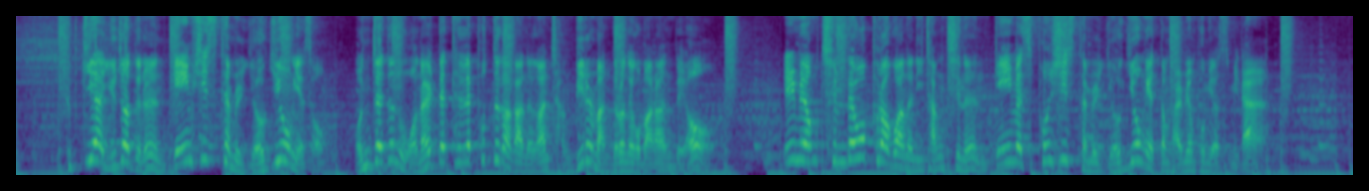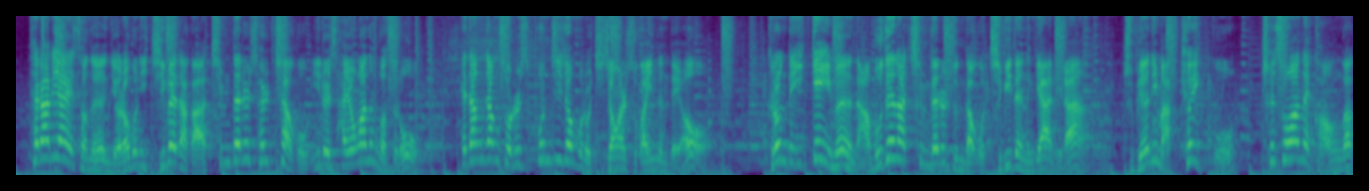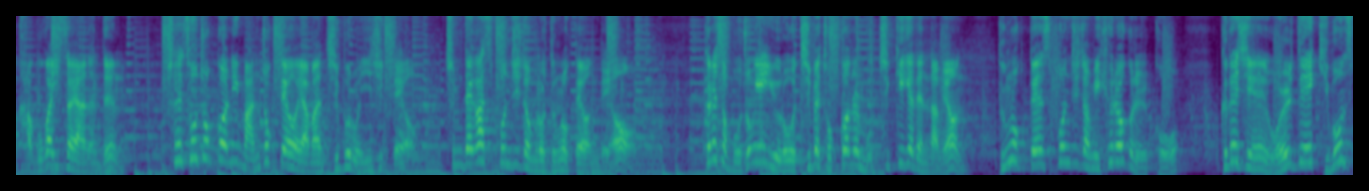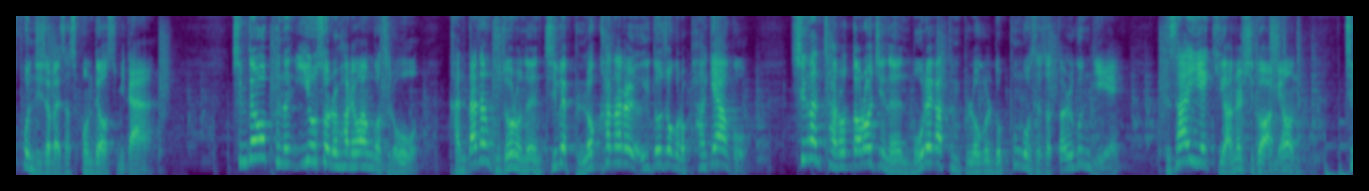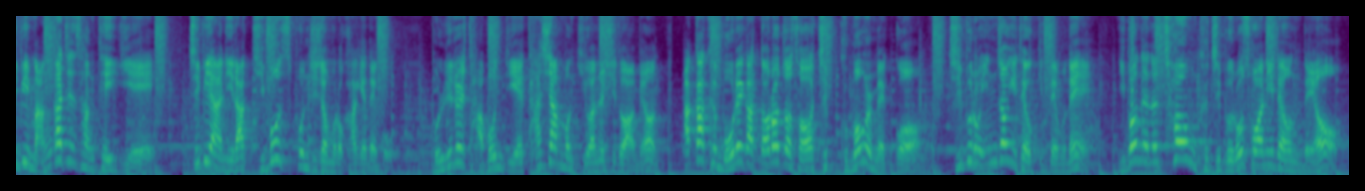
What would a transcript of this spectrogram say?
급기야 유저들은 게임 시스템을 역이용해서 언제든 원할 때 텔레포트가 가능한 장비를 만들어내고 말하는데요. 일명 침대 워프라고 하는 이 장치는 게임의 스폰 시스템을 역이용했던 발명품이었습니다. 테라리아에서는 여러분이 집에다가 침대를 설치하고 이를 사용하는 것으로 해당 장소를 스폰지점으로 지정할 수가 있는데요. 그런데 이 게임은 아무데나 침대를 둔다고 집이 되는 게 아니라 주변이 막혀 있고 최소한의 강원과 가구가 있어야 하는 등 최소 조건이 만족되어야만 집으로 인식되어 침대가 스폰지점으로 등록되었는데요. 그래서 모종의 이유로 집의 조건을 못 지키게 된다면 등록된 스폰지점이 효력을 잃고 그 대신 월드의 기본 스폰지점에서 스폰되었습니다. 침대 워프는 이 요소를 활용한 것으로 간단한 구조로는 집의 블럭 하나를 의도적으로 파괴하고 시간차로 떨어지는 모래 같은 블럭을 높은 곳에서 떨군 뒤에 그 사이에 기한을 시도하면 집이 망가진 상태이기에 집이 아니라 기본 스폰 지점으로 가게 되고 볼일을 다 본 뒤에 다시 한번 기환을 시도하면 아까 그 모래가 떨어져서 집 구멍을 메꿔 집으로 인정이 되었기 때문에 이번에는 처음 그 집으로 소환이 되었는데요.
